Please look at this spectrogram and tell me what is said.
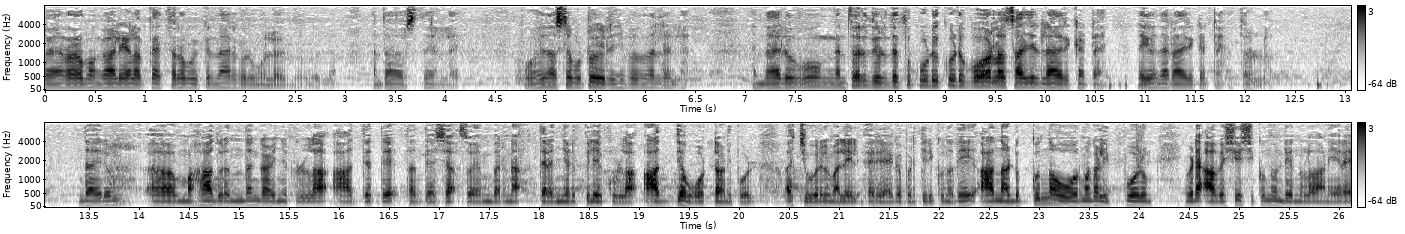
വേറെ ബംഗാളികളൊക്കെ എത്ര പോയിക്കുന്ന ആർക്കും ഒരു മുല്ലൊന്നുമില്ല അങ്ങനത്തെ അവസ്ഥയല്ലേ പോയത് നഷ്ടപ്പെട്ടു പോയില്ല? ഇനിയിപ്പോൾ ഒന്നല്ലല്ല എന്തായാലും ഇങ്ങനത്തെ ഒരു ദുരിതത്തിൽ കൂടി കൂടി പോകാനുള്ള സാഹചര്യം ഇല്ലാതിരിക്കട്ടെ. ദൈവം തരാതിരിക്കട്ടെ. അത്രയുള്ളൂ എന്തായാലും മഹാദുരന്തം കഴിഞ്ഞിട്ടുള്ള ആദ്യത്തെ തദ്ദേശ സ്വയംഭരണ തെരഞ്ഞെടുപ്പിലേക്കുള്ള ആദ്യ വോട്ടാണ് ഇപ്പോൾ ആ ചൂരൽമലയിൽ രേഖപ്പെടുത്തിയിരിക്കുന്നത്. ആ നടുക്കുന്ന ഓർമ്മകൾ ഇപ്പോഴും ഇവിടെ അവശേഷിക്കുന്നുണ്ട് എന്നുള്ളതാണ് ഏറെ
